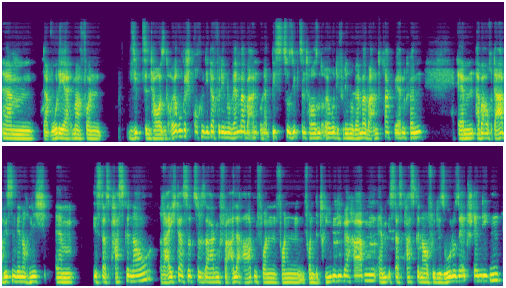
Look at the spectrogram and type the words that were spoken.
Ähm, da wurde ja immer von 17.000 Euro gesprochen, die da für den November beantragt oder bis zu 17.000 Euro, die für den November beantragt werden können. Ähm, aber auch da wissen wir noch nicht, ähm, ist das passgenau? Reicht das sozusagen für alle Arten von, von, von Betrieben, die wir haben? Ähm, ist das passgenau für die Solo-Selbstständigen?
